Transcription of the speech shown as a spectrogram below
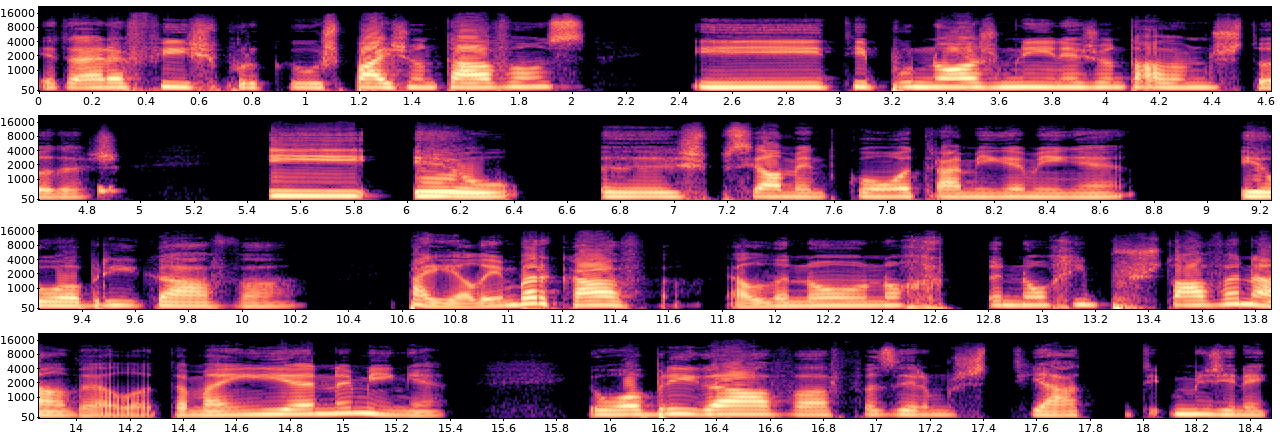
então era fixe porque os pais juntavam-se e, tipo, nós meninas juntávamos todas. E eu, uh, especialmente com outra amiga minha, eu obrigava. Pá, ela embarcava, ela não, não, não repostava nada, ela também ia na minha. Eu obrigava a fazermos teatro. Imaginem,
